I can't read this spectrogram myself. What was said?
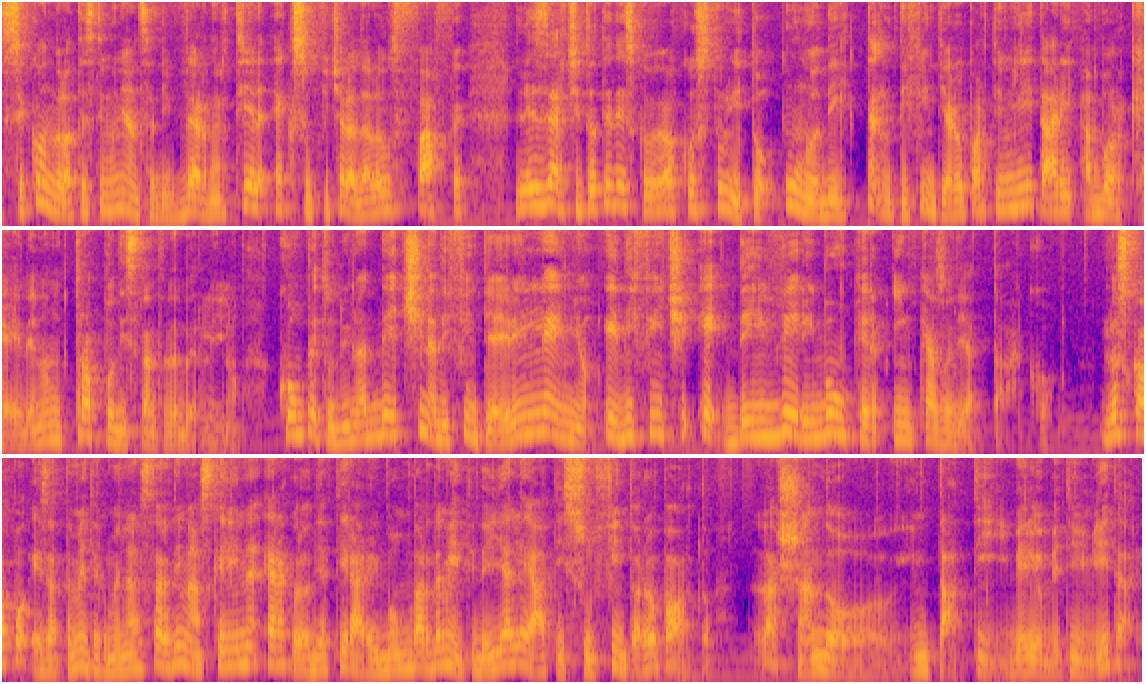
Secondo la testimonianza di Werner Thiel, ex ufficiale della Luftwaffe, l'esercito tedesco aveva costruito uno dei tanti finti aeroporti militari a Borkheide, non troppo distante da Berlino, completo di una decina di finti aerei in legno, edifici e dei veri bunker in caso di attacco. Lo scopo, esattamente come nella storia di Maskelin, era quello di attirare i bombardamenti degli alleati sul finto aeroporto, lasciando intatti i veri obiettivi militari.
